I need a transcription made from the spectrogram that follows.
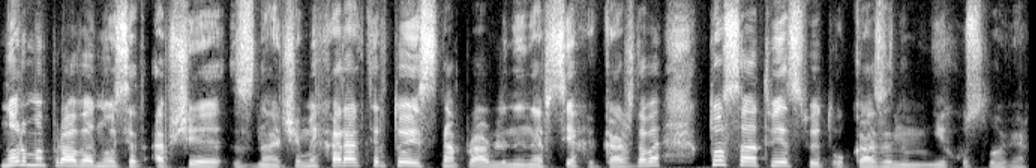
Нормы права носят общезначимый характер, то есть направлены на всех и каждого, кто соответствует указанным в них условиях.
